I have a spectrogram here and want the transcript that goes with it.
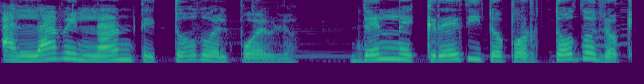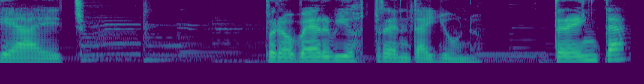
Alábenla ante todo el pueblo, denle crédito por todo lo que ha hecho. Proverbios 31, 30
